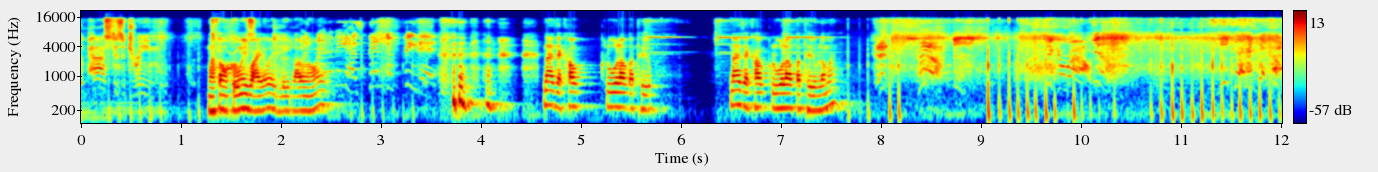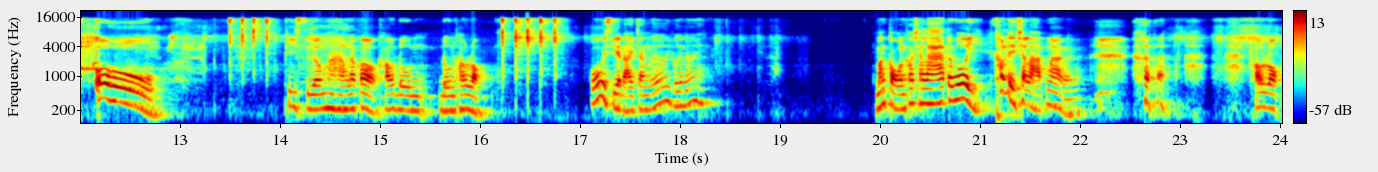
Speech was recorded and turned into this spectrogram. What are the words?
The past is a dream. มาสองตัวไม่ไหวแล้วเว้ยเหลือเราน้อย น่าจะเข้าครูเรากระทืบน่าจะเข้าครูเรากระทืบแล้วมั้ง โอ้โห พี่เสือมาแล้วก็เขาโดนโดนเขาหลอก โอ้ยเสียดายจังเลยเพื่อนเอ้ย มังกรเขาฉลาดนะเว้ยเขาเลยฉลาดมากเลยเขาหลอก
